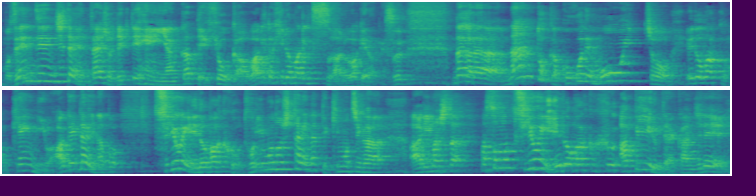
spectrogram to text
もう全然事態に対処できてへんやんかっていう評価は割と広まりつつあるわけなんです。だからなんとかここでもう一丁江戸幕府の権威を上げたいなと強い江戸幕府を取り戻したいなって気持ちがありました、まあ、その強い江戸幕府アピールみたいな感じで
